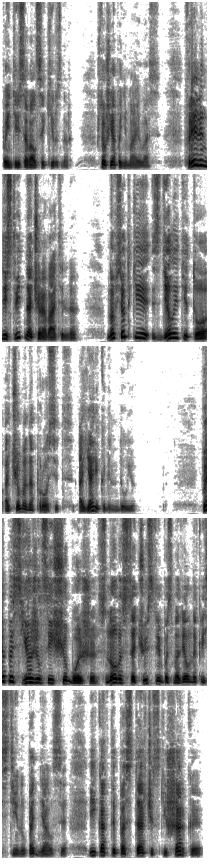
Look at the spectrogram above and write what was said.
поинтересовался Кирзнер. Что ж, я понимаю вас. Фрейлин действительно очаровательна, но все-таки сделайте то, о чем она просит, а я рекомендую. Пеппа съежился еще больше, снова с сочувствием посмотрел на Кристину, поднялся и, как-то постарчески шаркая,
